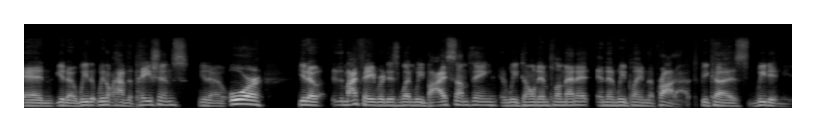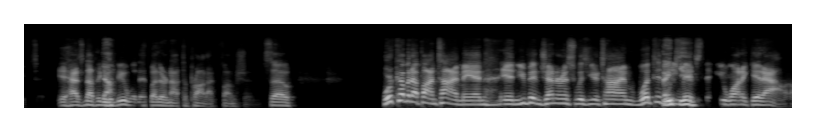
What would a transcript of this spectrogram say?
and you know we we don't have the patience you know or you know my favorite is when we buy something and we don't implement it and then we blame the product because we didn't use it it has nothing Yeah. to do with it whether or not the product functions so we're coming up on time, man, and you've been generous with your time. What did Thank we you. miss that you want to get out?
